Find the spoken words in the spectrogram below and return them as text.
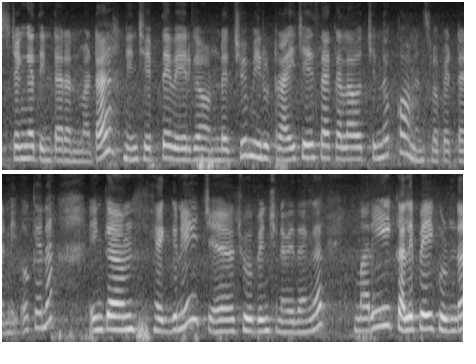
ఇష్టంగా తింటారనమాట నేను చెప్తే వేరుగా ఉండొచ్చు. మీరు ట్రై చేశాక ఎలా వచ్చిందో కామెంట్స్లో పెట్టండి. ఓకేనా? ఇంకా ఎగ్ని చూపించిన విధంగా మరీ కలిపేయకుండా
